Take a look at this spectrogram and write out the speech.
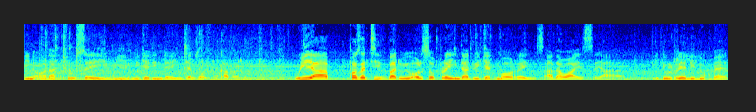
in order to say we, we get in there in terms of recovery. We are positive, but we also praying that we get more rains. Otherwise, yeah, it will really look bad.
